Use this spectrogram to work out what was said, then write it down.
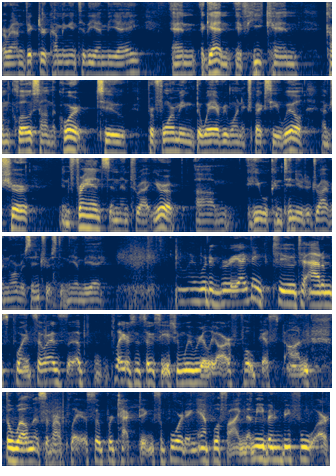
around Victor coming into the NBA. And again, if he can come close on the court to performing the way everyone expects he will, I'm sure in France and then throughout Europe, um, he will continue to drive enormous interest in the NBA. I would agree. I think, too, to Adam's point, so as a Players Association, we really are focused on the wellness of our players, so protecting, supporting, amplifying them even before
